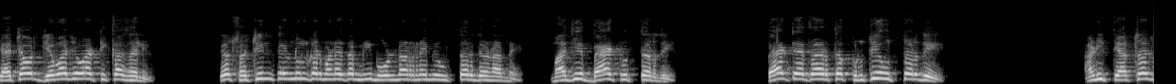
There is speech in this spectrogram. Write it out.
त्याच्यावर जेव्हा जेव्हा टीका झाली तेव्हा सचिन तेंडुलकर म्हणायचा मी बोलणार नाही मी उत्तर देणार नाही. माझी बॅट उत्तर देईल बॅट याचा अर्थ कृती उत्तर देईल आणि त्याचं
